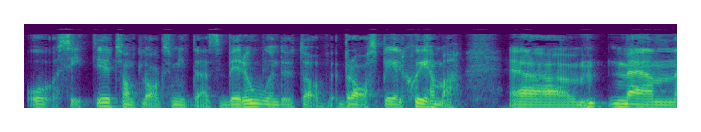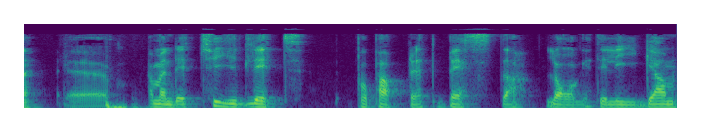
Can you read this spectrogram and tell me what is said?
och City är ett sånt lag som inte ens är beroende av bra spelschema. Eh, men, eh, ja, men det är tydligt på pappret bästa laget i ligan,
